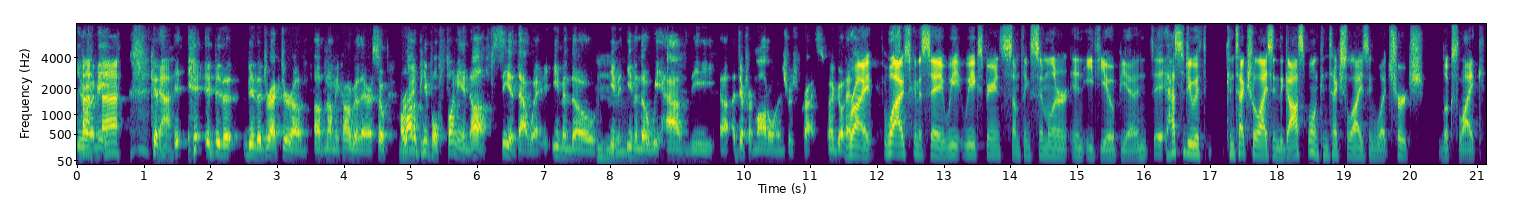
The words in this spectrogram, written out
You know what I mean? Because yeah. it, would be the be the director of of Namikango there. So a right. lot of people, funny enough, see it that way, even though mm-hmm. even even though we have the uh, a different model in the Church of Christ. Right, go ahead. Right. Well, I was going to say we we experienced something similar in Ethiopia, and it has to do with contextualizing the gospel and contextualizing what church looks like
